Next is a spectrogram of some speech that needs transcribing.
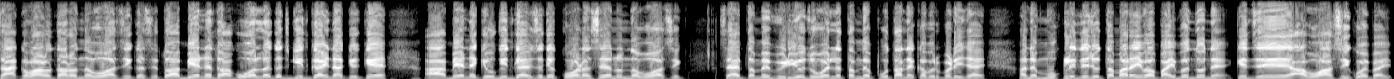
શાક વાળો તારો નવો આશિક હશે. તો આ બેને તો આખું અલગ જ ગીત ગાઈ નાખ્યું કે આ બેને કેવું ગીત ગાયું છે કે કોણ હશે એનો નવો આશિક? સાહેબ, તમે વીડિયો જોવો એટલે તમને પોતાને ખબર પડી જાય. અને મોકલી દેજો તમારા એવા ભાઈબંધોને કે જે આવો આશિક હોય ભાઈ.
